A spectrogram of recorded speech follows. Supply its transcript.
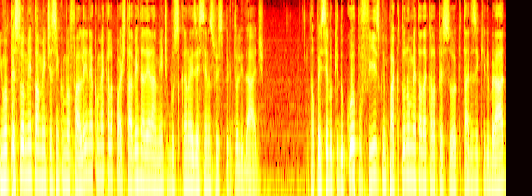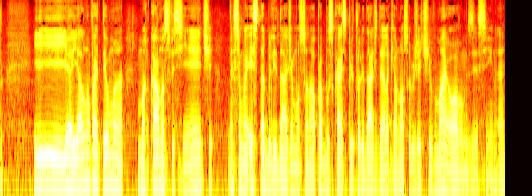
E uma pessoa mentalmente, assim como eu falei, né, como é que ela pode estar verdadeiramente buscando exercendo sua espiritualidade? Então perceba que do corpo físico impactou no mental daquela pessoa que está desequilibrado e, e, aí ela não vai ter uma, uma calma suficiente, assim, uma estabilidade emocional para buscar a espiritualidade dela, que é o nosso objetivo maior, vamos dizer assim, né?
